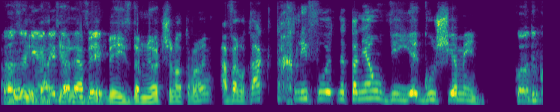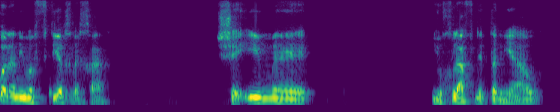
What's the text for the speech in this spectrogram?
לא, אז אני אענה גם על זה. בהזדמנויות שונות, אבל רק תחליפו את נתניהו ויהיה גוש ימין. קודם כל אני מבטיח לך שאם uh, יוחלף נתניהו,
